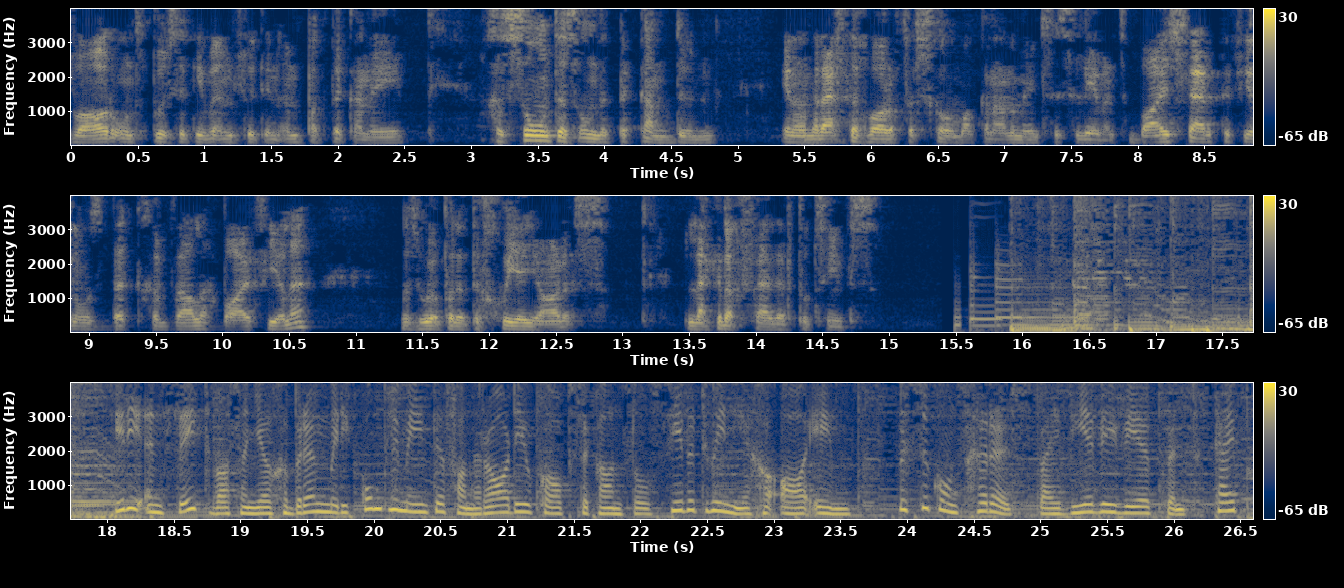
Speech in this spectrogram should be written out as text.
waar ons positiewe invloed en impak te kan hê. Gesond is om dit te kan doen en dan regtig waar 'n verskil maak in ander mense se lewens. Baie sterkte vir ons bid geweldig baie vir julle. Ons hoop dat dit 'n goeie jaar is. Lekker dag verder, totsiens. Hierdie inset was aan jou gebring met die komplimente van Radio Kaapse Kansel 729 AM. Besoek ons gerus by www.cape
